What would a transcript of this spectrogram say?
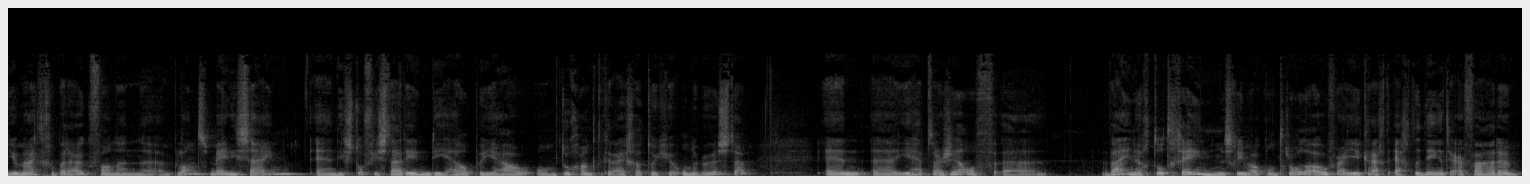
Je maakt gebruik van een, eh, een plantmedicijn. En die stofjes daarin die helpen jou om toegang te krijgen tot je onderbewuste. En uh, je hebt daar zelf uh, weinig tot geen misschien wel controle over. En je krijgt echt de dingen te ervaren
